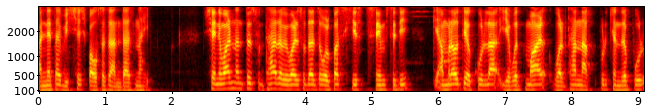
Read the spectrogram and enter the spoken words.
अन्यथा विशेष पावसाचा अंदाज नाही. शनिवारनंतर सुद्धा रविवारी सुद्धा जवळपास हीच सेम स्थिती. की अमरावती अकोला यवतमाळ वर्धा नागपूर चंद्रपूर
